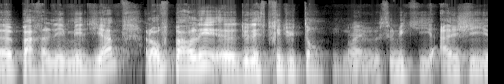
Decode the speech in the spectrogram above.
euh, par les médias. Alors vous parlez euh, de l'esprit du temps, euh, celui qui agit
